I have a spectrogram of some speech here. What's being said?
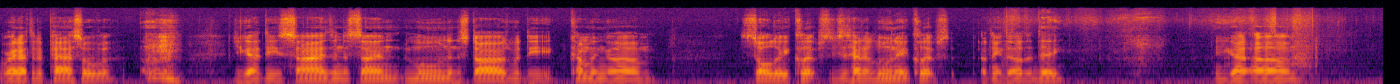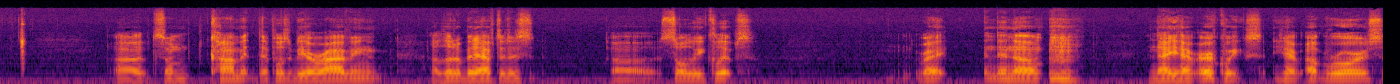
right after the Passover. you got these signs in the sun, moon, and the stars with the coming um, solar eclipse. You just had a lunar eclipse, I think, the other day. And you got um, uh, some comet that's supposed to be arriving a little bit after this uh, solar eclipse, right? And then um, now you have earthquakes. You have uproars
